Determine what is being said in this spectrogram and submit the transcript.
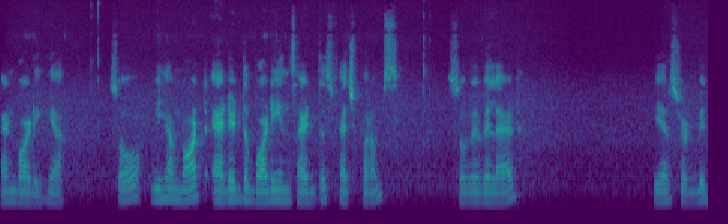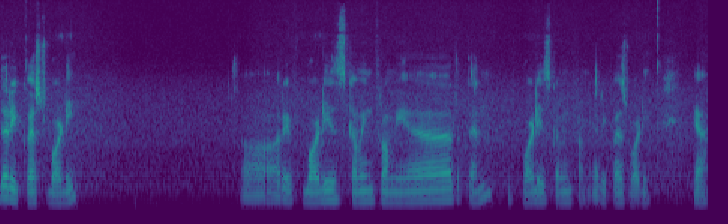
and body yeah. So we have not added the body inside this fetch params. So we will add here should be the request body. Or if body is coming from here then if body is coming from here request body. Yeah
